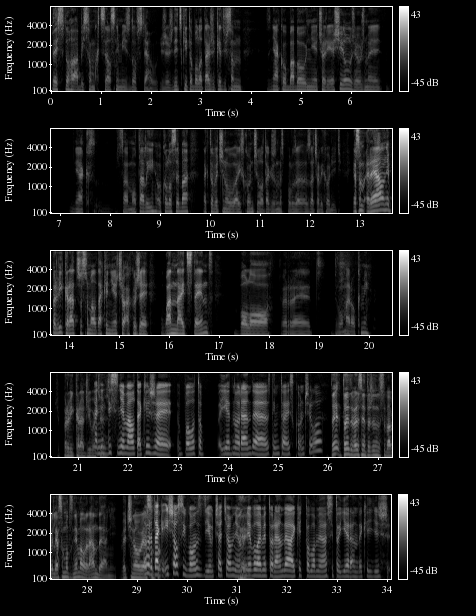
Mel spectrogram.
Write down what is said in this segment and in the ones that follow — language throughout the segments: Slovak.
bez toho, aby som chcel s nimi ísť do vzťahu. Že vždycky to bolo tak, že keď už som s nejakou babou niečo riešil, že už sme nejak sa motali okolo seba, tak to väčšinou aj skončilo, takže sme spolu za- začali chodiť. Ja som reálne prvýkrát, čo som mal také niečo akože one night stand, bolo pred dvoma rokmi. Že prvýkrát v A živote. nikdy si nemal také, že bolo to jedno rande a s tým to aj skončilo? To je, to je presne to, čo sme sa bavili. Ja som moc nemal rande ani. Väčšinou ja Dobre, som tak to... išiel si von s dievčaťom, ne, nevolajme to rande, aj keď podľa mňa asi to je rande, keď ideš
